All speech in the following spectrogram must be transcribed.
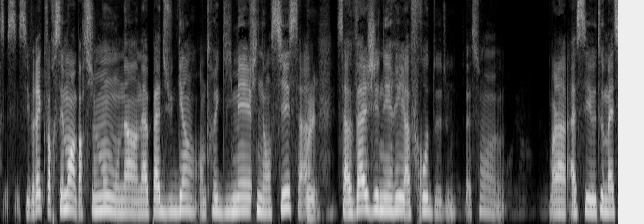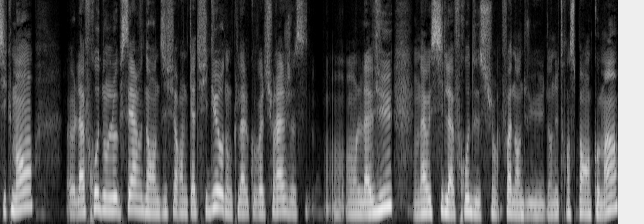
c'est vrai que forcément, à partir du moment où on a un appât du gain entre guillemets financier, ça, ça va générer la fraude de, de façon euh, voilà assez automatiquement. Euh, la fraude, on l'observe dans différentes cas de figure. Donc là, le covoiturage, on, l'a vu. On a aussi de la fraude sur fois dans du dans du transport en commun.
